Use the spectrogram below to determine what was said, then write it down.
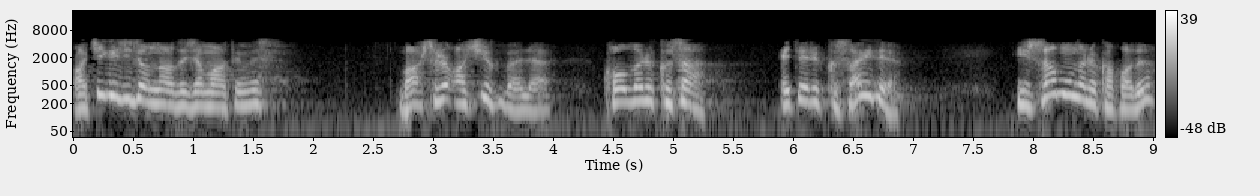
Açık geziyordu onlardı cemaatimiz. Başları açık böyle. Kolları kısa. Eteri kısaydı. İslam onları kapadı.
